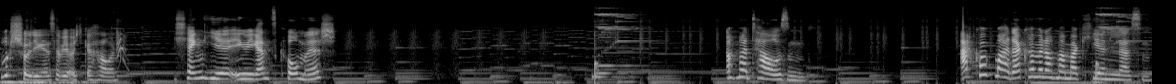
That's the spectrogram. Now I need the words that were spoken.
Oh, Entschuldigung, jetzt habe ich euch gehauen. Ich hänge hier irgendwie ganz komisch. Nochmal 1000. Ach, guck mal, da können wir nochmal markieren lassen.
